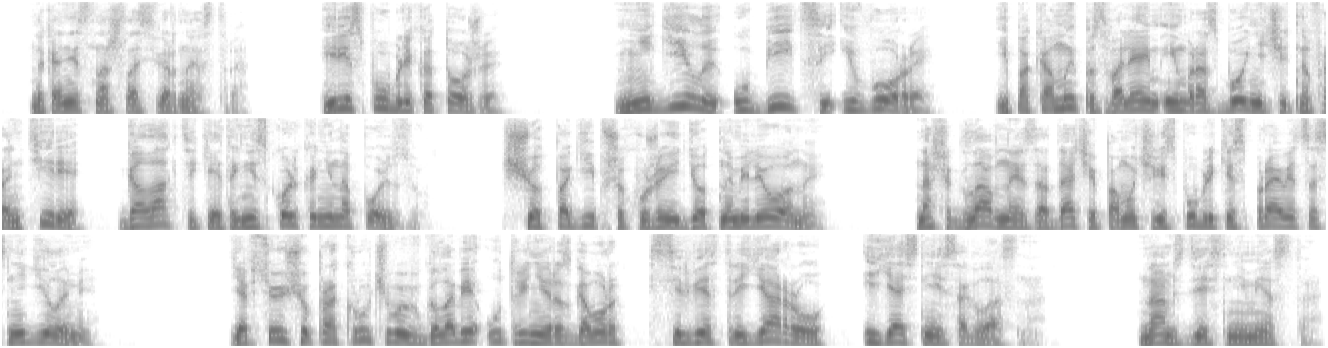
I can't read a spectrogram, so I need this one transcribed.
— наконец нашлась Вернестра. «И Республика тоже. Нигилы — убийцы и воры, и пока мы позволяем им разбойничать на фронтире, галактике это нисколько не на пользу. Счет погибших уже идет на миллионы. Наша главная задача — помочь республике справиться с Нигилами. Я все еще прокручиваю в голове утренний разговор с Сильвестри Ярроу, и я с ней согласна. Нам здесь не место.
